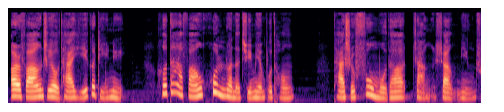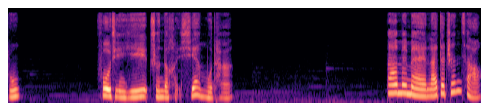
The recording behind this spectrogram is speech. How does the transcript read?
二房只有她一个嫡女，和大房混乱的局面不同。她是父母的掌上明珠。傅锦仪真的很羡慕她。八妹妹来的真早，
